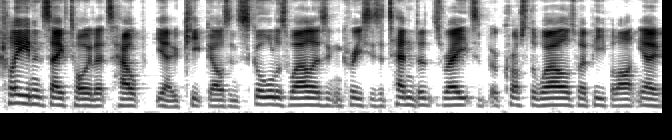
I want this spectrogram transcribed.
Clean and safe toilets help you know keep girls in school as well as it increases attendance rates across the world where people aren't you know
